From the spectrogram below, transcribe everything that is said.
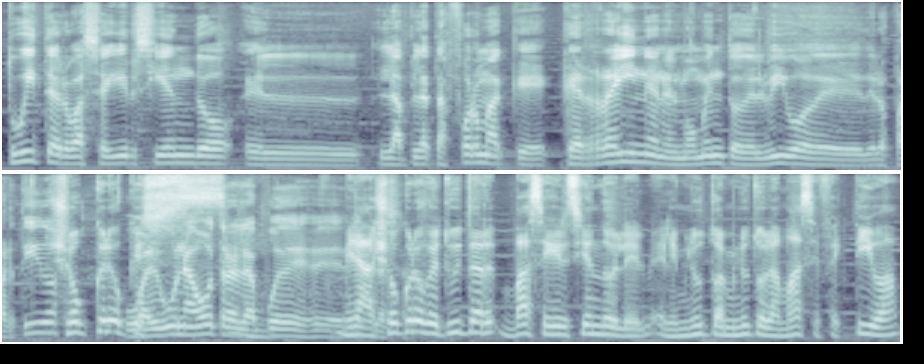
Twitter va a seguir siendo la plataforma que, reine en el momento del vivo de, los partidos? Yo creo que ¿O alguna otra la puedes.? Eh, Mira, yo creo que Twitter va a seguir siendo el, el, minuto a minuto la más efectiva.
